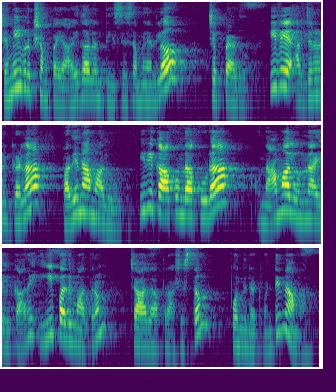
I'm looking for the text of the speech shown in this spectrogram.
శమీవృక్షంపై ఆయుధాలను తీసే సమయంలో చెప్పాడు. ఇవే అర్జునుడికి గల పది నామాలు ఇవి కాకుండా కూడా నామాలు ఉన్నాయి. కానీ ఈ పది మాత్రం చాలా ప్రాశస్తం పొందినటువంటి నామాలు.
